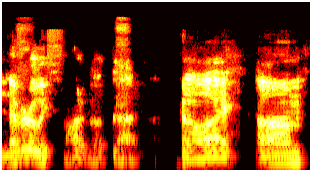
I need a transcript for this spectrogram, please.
never really thought about that. Gonna lie. Um,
